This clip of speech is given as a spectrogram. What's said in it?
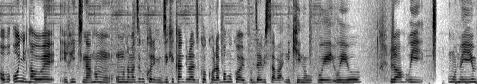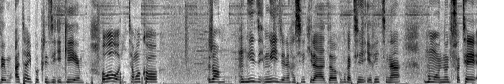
ubu unyi nka wewe iritina nko mu- umuntu amaze gukora imiziki kandi urazi ko kolabo nk'uko babivuze bisaba ni ikintu wi- wiyu genre umuntu yiyumvemo ata hypocrisie igiyemo. Wowe wohitamwo ko genre nk'izi mw'iyi generation iriko iraza bakavuga ati iritina nk'umuntu dufate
